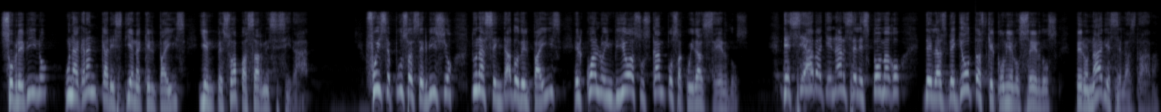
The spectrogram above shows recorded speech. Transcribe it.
sobrevino una gran carestía en aquel país y empezó a pasar necesidad. Fue y se puso al servicio de un hacendado del país, el cual lo envió a sus campos a cuidar cerdos. Deseaba llenarse el estómago de las bellotas que comían los cerdos, pero nadie se las daba.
